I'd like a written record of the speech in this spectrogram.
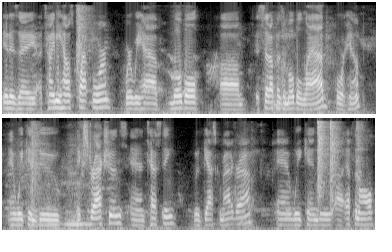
It is a, a tiny house platform where we have mobile, um, it's set up as a mobile lab for hemp, and we can do extractions and testing with gas chromatograph, and we can do uh, ethanol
